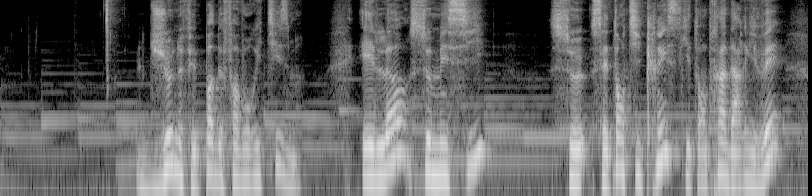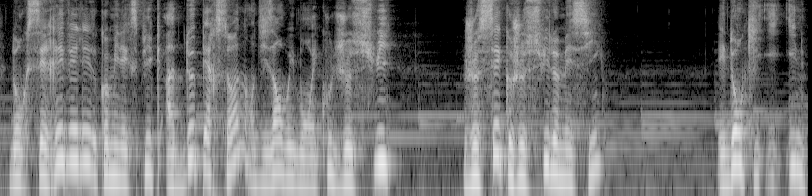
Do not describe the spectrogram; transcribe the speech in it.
Dieu ne fait pas de favoritisme. Et là, ce Messie, ce, cet antichrist qui est en train d'arriver, donc c'est révélé, comme il explique, à deux personnes en disant, oui, bon, écoute, je suis, je sais que je suis le Messie, et donc, il,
